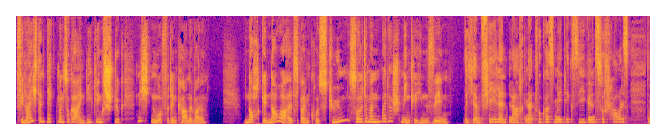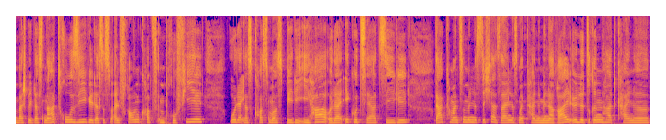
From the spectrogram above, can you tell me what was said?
Vielleicht entdeckt man sogar ein Lieblingsstück nicht nur für den Karneval. Noch genauer als beim Kostüm sollte man bei der Schminke hinsehen. Ich empfehle, nach Naturkosmetik-Siegeln zu schauen. Zum Beispiel das Natro-Siegel, das ist so ein Frauenkopf im Profil. Oder das Kosmos BDIH oder Ecozert-Siegel. Da kann man zumindest sicher sein, dass man keine Mineralöle drin hat, keine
